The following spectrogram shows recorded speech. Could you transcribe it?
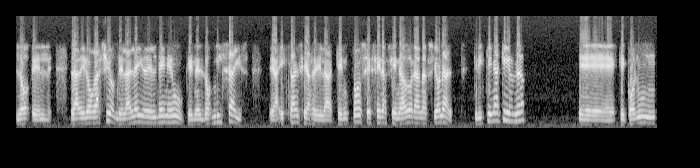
lo, el, la derogación de la ley del DNU, que en el 2006, eh, a instancias de la que entonces era senadora nacional, Cristina Kirchner, eh, que con un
